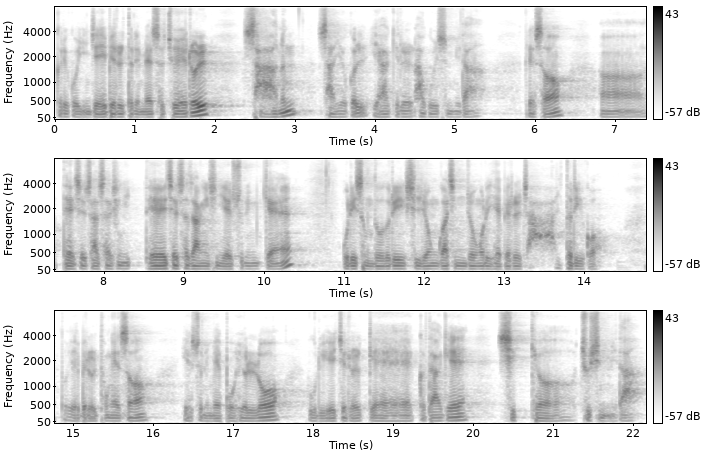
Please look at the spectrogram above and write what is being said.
그리고 이제 예배를 드리면서 죄를 사하는 사역을 이야기를 하고 있습니다. 그래서 어, 대제사장이신, 대제사장이신 예수님께 우리 성도들이 신령과 진정으로 예배를 잘 드리고 또 예배를 통해서 예수님의 보혈로 우리의 죄를 깨끗하게 씻겨 주십니다.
